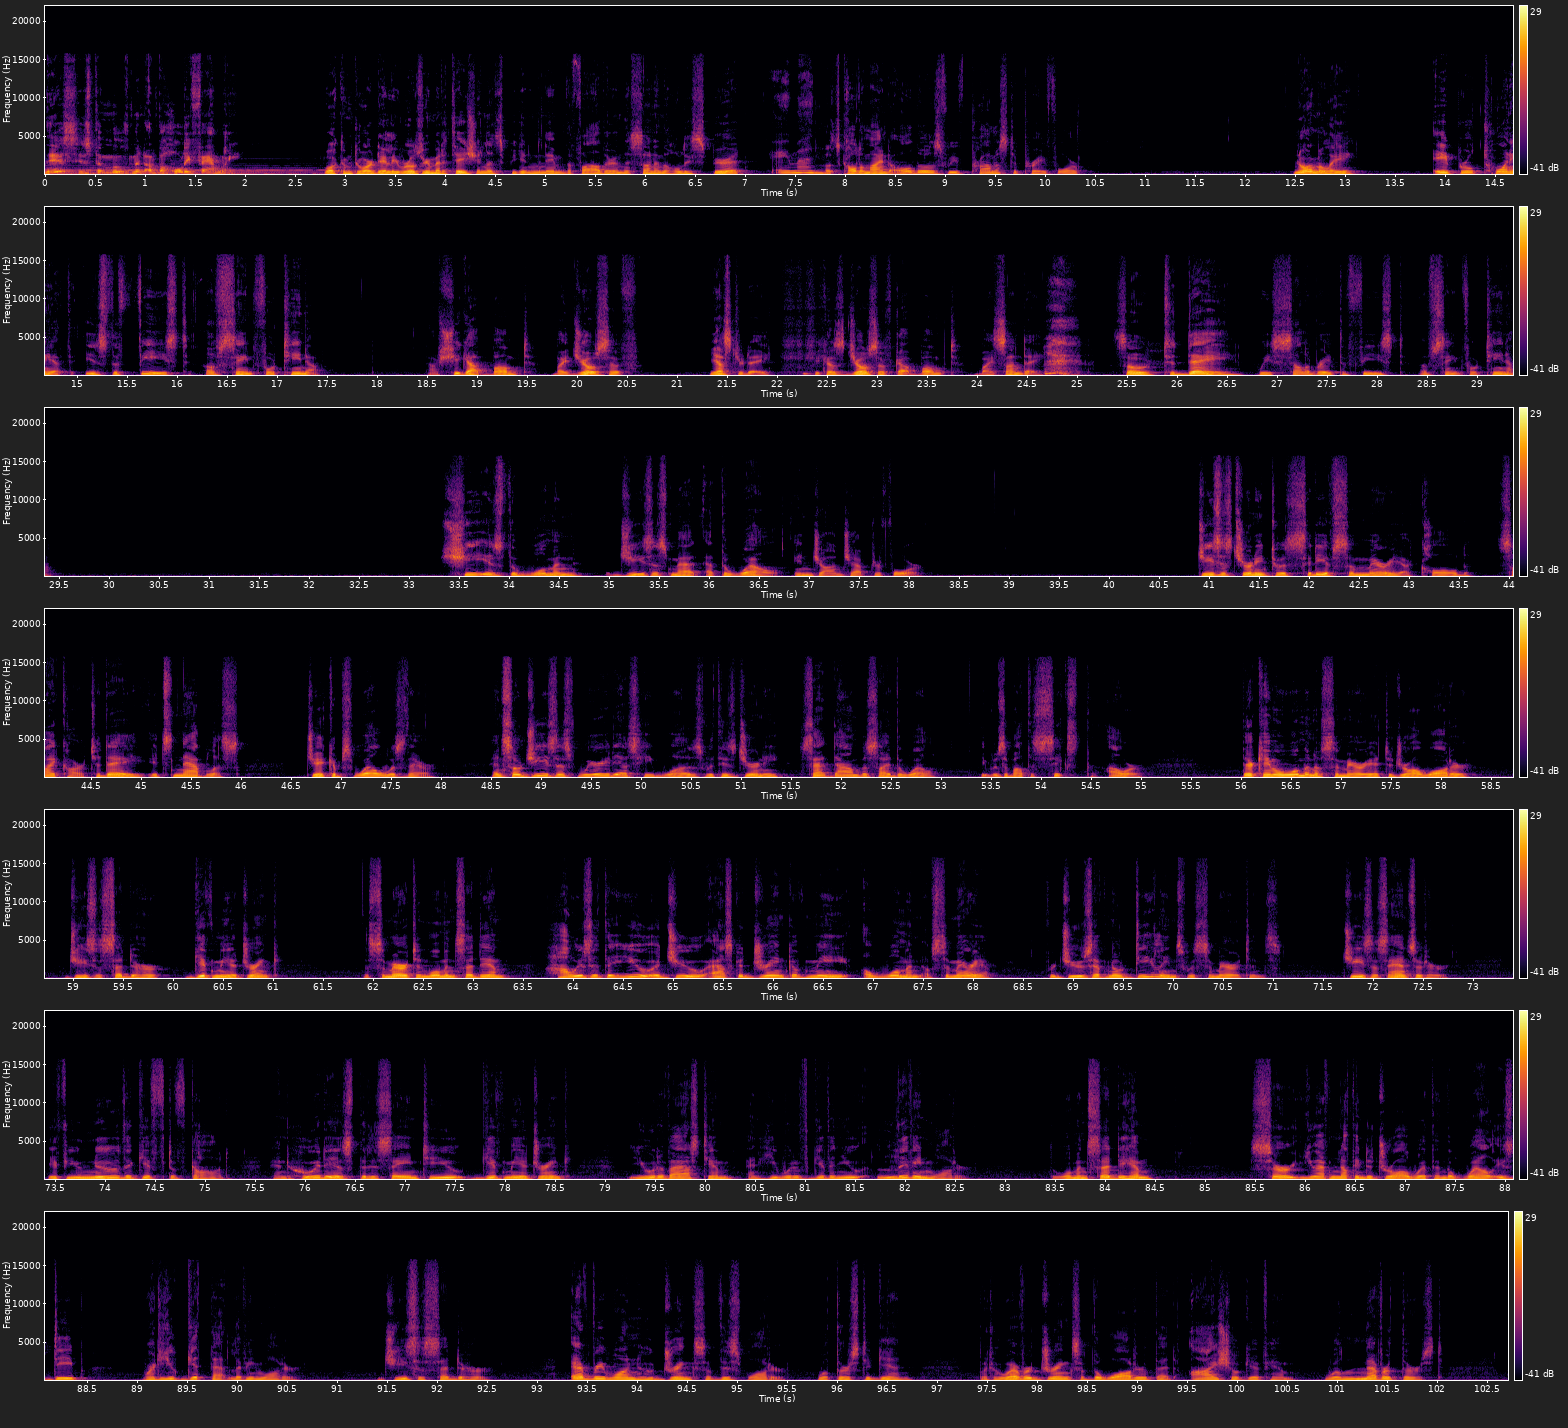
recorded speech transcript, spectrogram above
This is the movement of the Holy Family. Welcome to our daily rosary meditation. Let's begin in the name of the Father, and the Son, and the Holy Spirit. Amen. Let's call to mind all those we've promised to pray for. Normally, April 20th is the feast of St. Photina. Now, she got bumped by Joseph yesterday because Joseph got bumped by Sunday. So today we celebrate the feast of St. Photina. She is the woman Jesus met at the well in John chapter 4. Jesus journeyed to a city of Samaria called Sychar. Today it's Nablus. Jacob's well was there. And so Jesus, wearied as he was with his journey, sat down beside the well. It was about the sixth hour. There came a woman of Samaria to draw water. Jesus said to her, Give me a drink. The Samaritan woman said to him, How is it that you, a Jew, ask a drink of me, a woman of Samaria? For Jews have no dealings with Samaritans. Jesus answered her, If you knew the gift of God, and who it is that is saying to you, Give me a drink, you would have asked him, and he would have given you living water. The woman said to him, Sir, you have nothing to draw with, and the well is deep. Where do you get that living water? Jesus said to her, Everyone who drinks of this water will thirst again, but whoever drinks of the water that I shall give him will never thirst.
